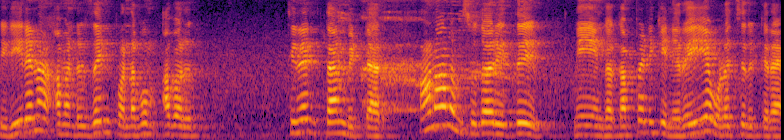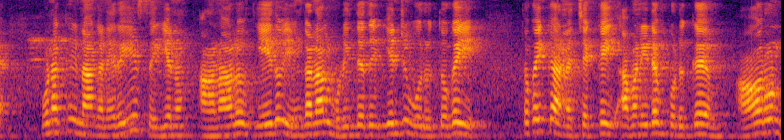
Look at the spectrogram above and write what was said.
திடீரென அவன் ரிசைன் பண்ணவும் அவர் திணறித்தான் விட்டார். ஆனாலும் சுதாரித்து நீ எங்கள் கம்பெனிக்கு நிறைய உழைச்சிருக்கிற. உனக்கு நாங்கள் நிறைய செய்யணும். ஆனாலும் ஏதோ எங்களால் முடிந்தது என்று ஒரு தொகை தொகைக்கான செக்கை அவனிடம் கொடுக்க ஆரோன்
